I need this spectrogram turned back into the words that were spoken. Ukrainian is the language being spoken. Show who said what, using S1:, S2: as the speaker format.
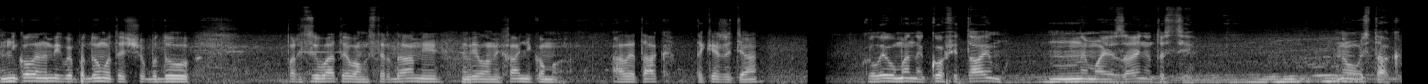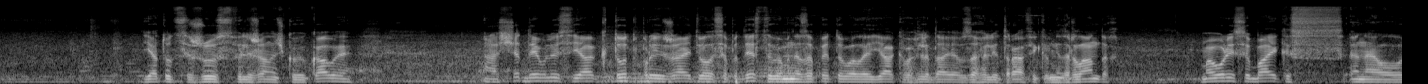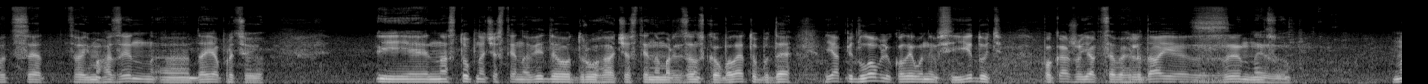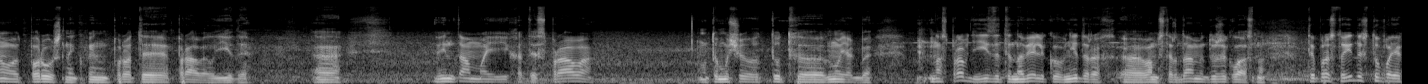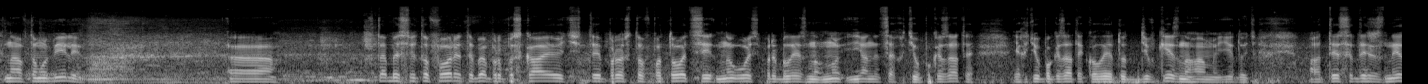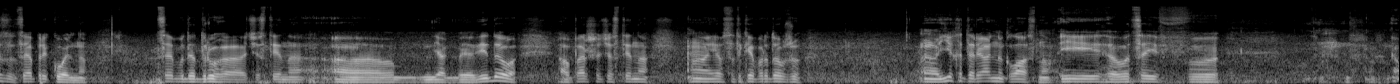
S1: Ніколи не міг би подумати, що буду працювати в Амстердамі веломеханіком, але так, таке життя. Коли у мене кофі тайм, немає зайнятості. Ну ось так. Я тут сижу з філіжаночкою кави. А ще дивлюсь, як тут проїжджають велосипедисти. Ви мене запитували, як виглядає взагалі трафік в Нідерландах. Маурісі НЛ це той магазин, е, де я працюю. І наступна частина відео, друга частина марлезонського балету буде. Я підловлю, коли вони всі їдуть, покажу, як це виглядає знизу. Ну от порушник, він проти правил їде. Е, Він там має їхати справа. Тому що тут, е, ну якби, насправді їздити на велику в Нідерах е, в Амстердамі дуже класно. Ти просто їдеш тупо як на автомобілі. Е, В тебе світофори, тебе пропускають, ти просто в потоці, ну ось приблизно. Ну я не це хотів показати. Я хотів показати, коли тут дівки з ногами їдуть, а ти сидиш знизу, це прикольно. Це буде друга частина е, якби, відео, а перша частина е, я все-таки продовжу. Е, Їхати реально класно. І оцей в-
